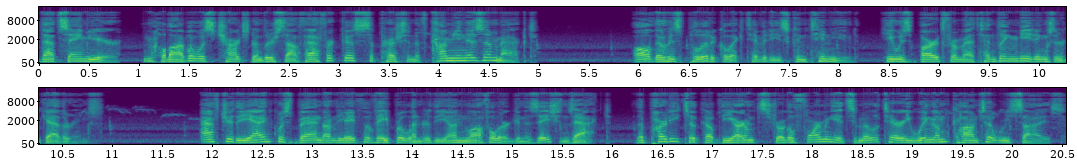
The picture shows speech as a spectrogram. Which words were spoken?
That same year, Mhlaba was charged under South Africa's Suppression of Communism Act. Although his political activities continued, he was barred from attending meetings or gatherings. After the ANC was banned on the 8th of April under the Unlawful Organizations Act, the party took up the armed struggle forming its military wing Umkhonto we Sizwe.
